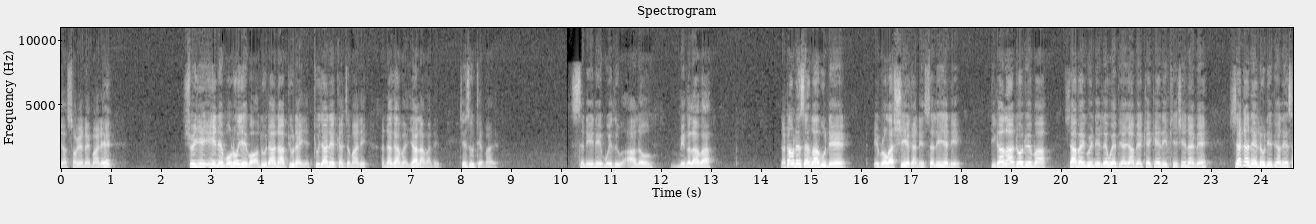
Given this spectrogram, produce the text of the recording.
များဆောင်ရွက်နိုင်ပါတယ်ရွှေရင်အေးနဲ့မုံလုံးရေပေါ်အလူဒါနပြုနိုင်ရင်ထူးခြားတဲ့ကံကြမ္မာတွေ အနာဂတ်မှာရလာပါလိမ့်မယ်ကျေးဇူးတင်ပါတယ်စနေနေ့မွေးသူအားလုံးမင်္ဂလာပါ2025ခုနှစ်ဧပြီလ10ရက်ကနေ14ရက်နေ့ဒီကာလအတော်တွင်းမှာရပိုင်ခွင့်တွေလက်ဝဲပြန်ရမယ်ခက်ခဲတွေဖြည့်ရှင်းနိုင်မယ်ရက်တတဲ့လို့တွေပြန်လည်စ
